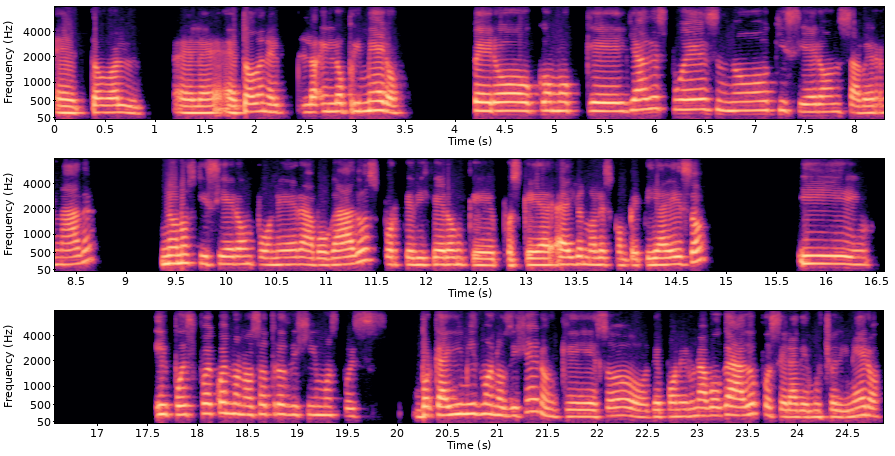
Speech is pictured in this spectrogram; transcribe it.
eh, todo, el, todo en, el, en lo primero, pero como que ya después no quisieron saber nada, no nos quisieron poner abogados porque dijeron que pues que a ellos no les competía eso y y pues fue cuando nosotros dijimos, pues, porque ahí mismo nos dijeron que eso de poner un abogado, pues era de mucho dinero.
